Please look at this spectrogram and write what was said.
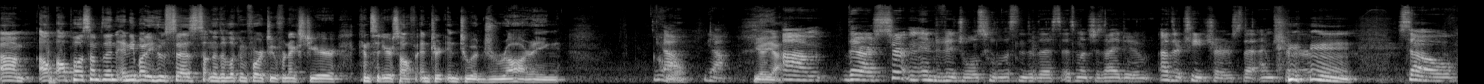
um, I'll, I'll post something. Anybody who says something that they're looking forward to for next year, consider yourself entered into a drawing. Yeah, yeah. Yeah, yeah. Um, there are certain individuals who listen to this as much as I do, other teachers that I'm sure. So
